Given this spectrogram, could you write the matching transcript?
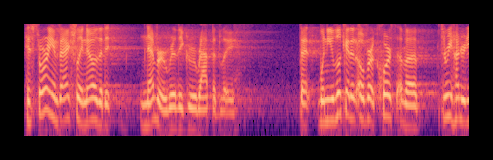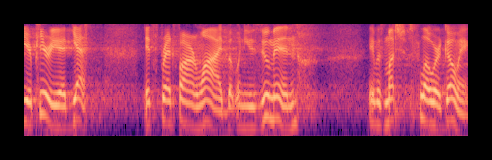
historians actually know that it never really grew rapidly. That when you look at it over a course of a 300 year period, yes, it spread far and wide, but when you zoom in, it was much slower going.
